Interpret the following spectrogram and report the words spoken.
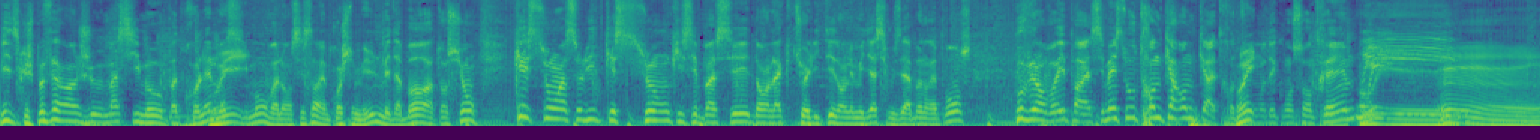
Vince, que je peux faire un jeu Massimo, pas de problème. Oui. Massimo, on va lancer ça dans les prochaines minutes. Mais d'abord, attention, question insolite, question qui s'est passée dans l'actualité, dans les médias. Si vous avez la bonne réponse, vous pouvez envoyer par SMS ou 3044. Tout Oui. le monde est concentré. Oui. Hmm,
